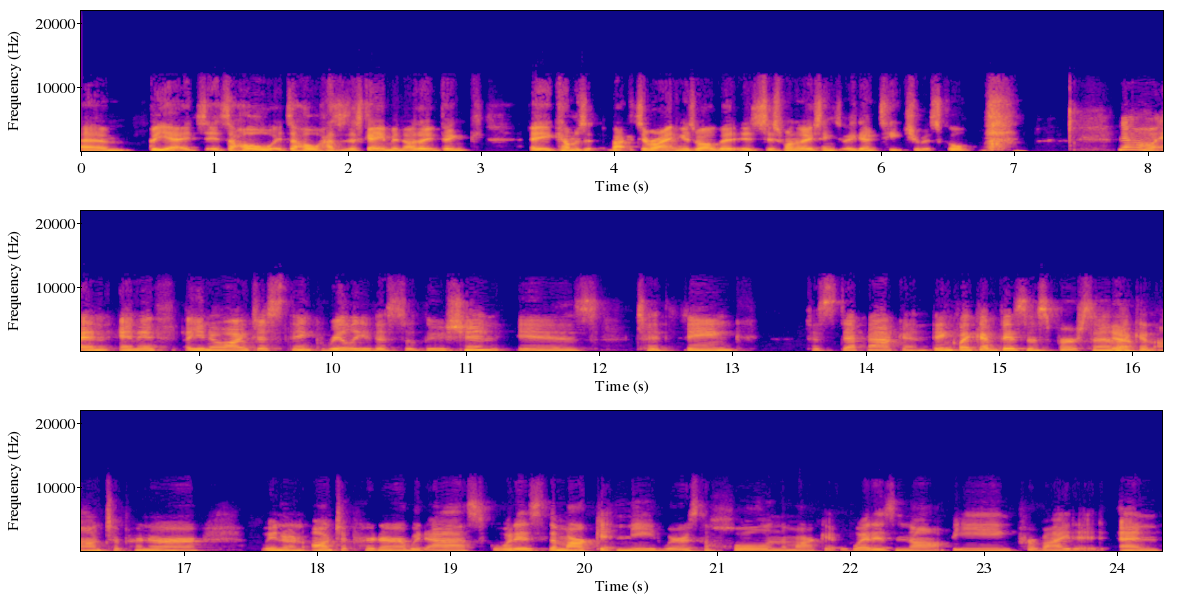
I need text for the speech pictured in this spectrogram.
Um, but yeah it's, it's a whole it's a whole hazardous game and i don't think it comes back to writing as well but it's just one of those things that they don't teach you at school. No and and if you know i just think really the solution is to think to step back and think like a business person, yeah. like an entrepreneur. You know, an entrepreneur would ask, what is the market need? Where's the hole in the market? What is not being provided? And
